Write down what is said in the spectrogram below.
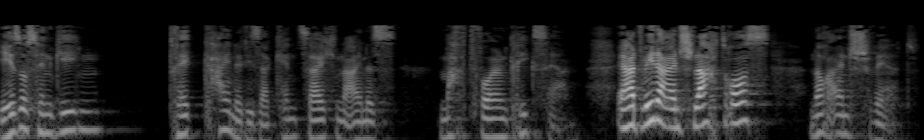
Jesus hingegen trägt keine dieser Kennzeichen eines machtvollen Kriegsherrn. Er hat weder ein Schlachtross noch ein Schwert.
